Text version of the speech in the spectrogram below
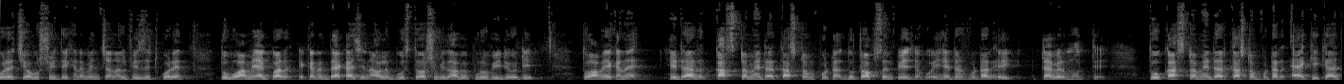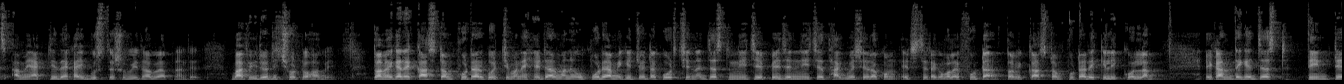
করেছি, অবশ্যই দেখে নেবেন চ্যানেল ভিজিট করে। তবু আমি একবার এখানে দেখাচ্ছি, না হলে বুঝতে অসুবিধা হবে পুরো ভিডিওটি তো আমি এখানে header custom header custom footer দুটো অপশন পেয়ে যাব, এই হেডার ফুটার এই ট্যাবের মধ্যে। তো কাস্টম হেডার কাস্টম ফুটার একই কাজ আমি একটি দেখাই, বুঝতে সুবিধা হবে আপনাদের। বা ভিডিওটি ছোট হবে। তো আমি এখানে কাস্টম ফুটার করছি মানে হেডার মানে উপরে আমি কিছু এটা করছি না জাস্ট নিচে, পেজের নিচে থাকবে সেরকম সেটাকে বলা হয় ফুটার তো আমি কাস্টম ফুটারে ক্লিক করলাম। এখান থেকে জাস্ট তিনটে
